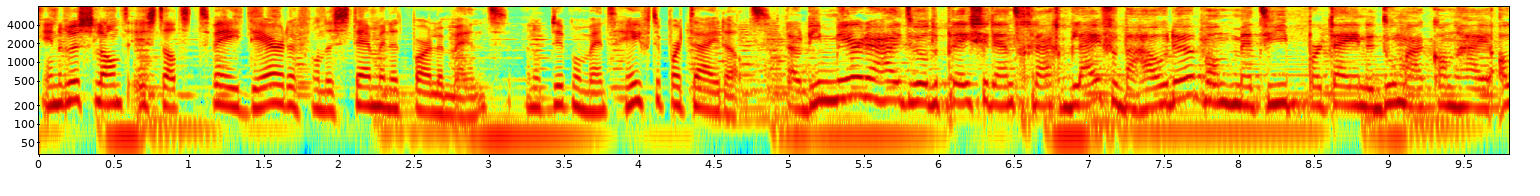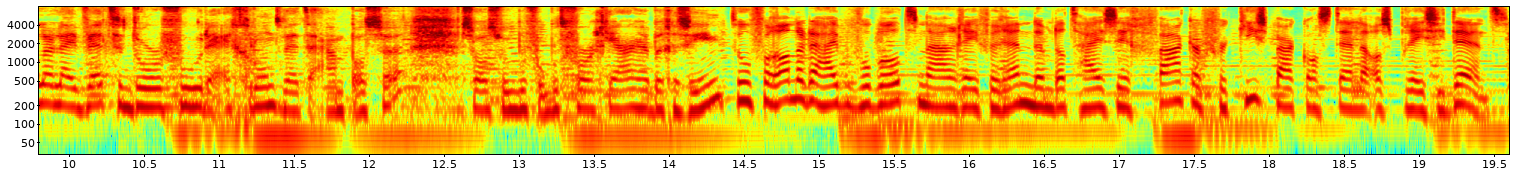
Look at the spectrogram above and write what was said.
In Rusland is dat twee derde van de stem in het parlement. En op dit moment heeft de partij dat. Nou, die meerderheid wil de president graag blijven behouden. Want met die partij in de Duma kan hij allerlei wetten doorvoeren en grondwetten aanpassen. Zoals we bijvoorbeeld vorig jaar hebben gezien. Toen veranderde hij bijvoorbeeld na een referendum dat hij zich vaker verkiesbaar kan stellen als president.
